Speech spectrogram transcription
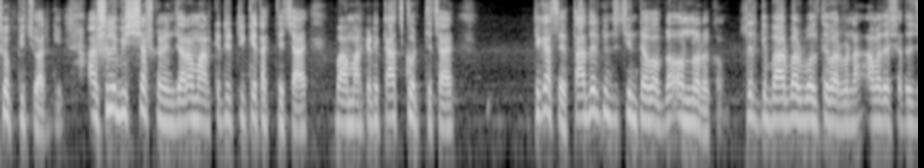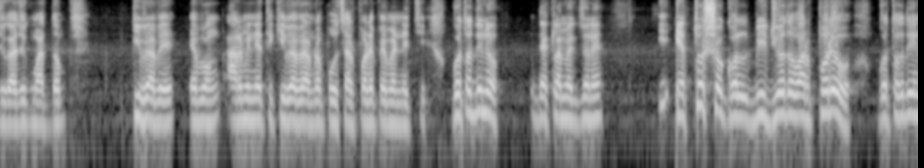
সব কিছু আর কি। আসলে বিশ্বাস করেন, যারা মার্কেটে টিকে থাকতে চায় বা মার্কেটে কাজ করতে চায় ঠিক আছে? তাদের কিন্তু চিন্তা ভাবনা অন্যরকম। তাদেরকে বারবার বলতে পারব না, আমাদের সাথে যোগাযোগ মাধ্যম কীভাবে এবং আর্মিনিয়াতে কীভাবে আমরা পৌঁছার পরে পেমেন্ট নিচ্ছি। গতদিনও দেখলাম একজনে এত সকল ভিডিও দেওয়ার পরেও গতদিন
